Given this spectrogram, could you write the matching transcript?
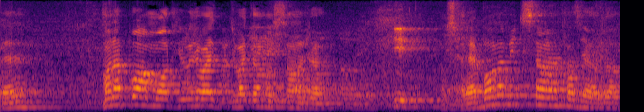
É. Manda pôr a moto que já vai, já vai ter uma noção já. Nossa, cara é bom na medição, rapaziada? ó.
